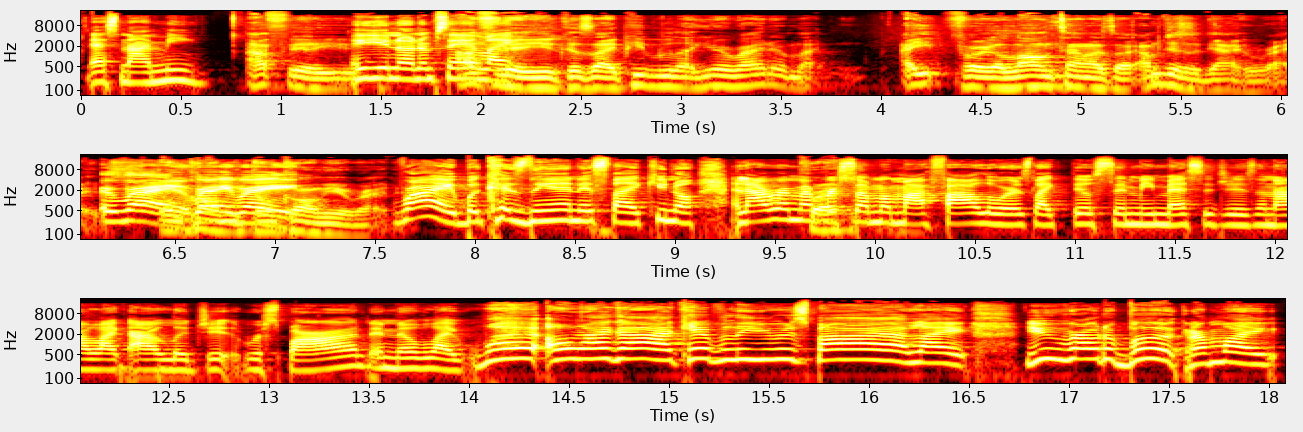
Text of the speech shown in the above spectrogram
that's not me. I feel you. You know what I'm saying? I like, feel you because like people like you're a writer. I'm like, I, for a long time, I was like, I'm just a guy who writes. Right, right, me, right. Don't call me a writer. Right, because then it's like, you know, and I remember Pressure. some of my followers, like, they'll send me messages and I, like, I legit respond and they're like, what? Oh my God, I can't believe you respond. Like, you wrote a book. And I'm like,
